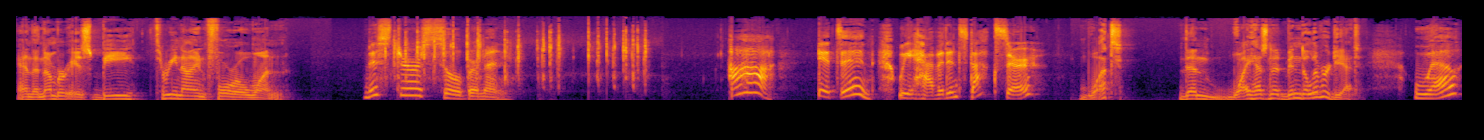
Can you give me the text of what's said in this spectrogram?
and the number is B39401. Mr. Silberman. Ah, it's in. We have it in stock, sir. What? Then why hasn't it been delivered yet? Well,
